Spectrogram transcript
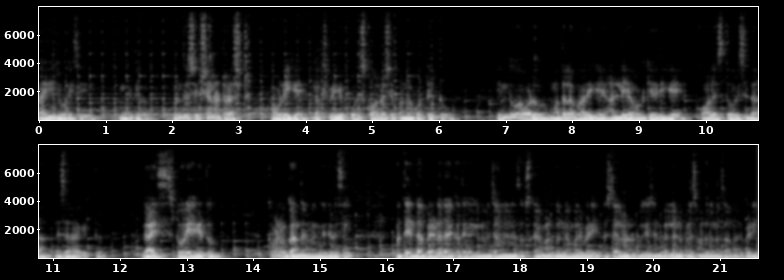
ಕೈ ಜೋಡಿಸಿ ಮುಗಿದಳು ಒಂದು ಶಿಕ್ಷಣ ಟ್ರಸ್ಟ್ ಅವಳಿಗೆ ಲಕ್ಷ್ಮಿಗೆ ಫುಲ್ ಸ್ಕಾಲರ್ಶಿಪ್ ಅನ್ನು ಕೊಟ್ಟಿತ್ತು. ಇಂದು ಅವಳು ಮೊದಲ ಬಾರಿಗೆ ಹಳ್ಳಿಯ ಹುಡುಗಿಯರಿಗೆ ಕಾಲೇಜ್ ತೋರಿಸಿದ ಹೆಸರಾಗಿತ್ತು. ಗಾಯ್ಸ್ ಸ್ಟೋರಿ ಹೇಗಿತ್ತು? ಕಮೆಂಟ್ ಮುಖಾಂತರ ನನಗೆ ತಿಳಿಸಿ. ಮತ್ತೆ ಇಂಥ ಪ್ರೇರಣಾದಾಯಕತೆಗಾಗಿ ನಿಮ್ಮ ಚಾನಲ್ನ ಸಬ್ಸ್ಕ್ರೈಬ್ ಮಾಡೋದನ್ನು ಮರಿಬೇಡಿ. ಅಷ್ಟೇ ನೋಟಿಫಿಕೇಶನ್ ಬೆಲ್ಲನ್ನು ಪ್ರೆಸ್ ಮಾಡೋದನ್ನು ಸಹ ಮರಿಬೇಡಿ.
